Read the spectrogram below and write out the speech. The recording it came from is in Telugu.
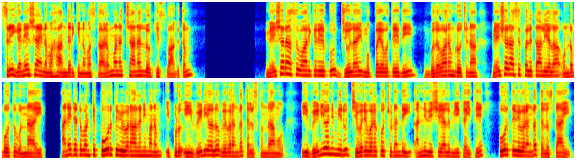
శ్రీ గణేశాయ నమః అందరికీ నమస్కారం. మన ఛానల్లోకి స్వాగతం. మేషరాశి వారికి రేపు జూలై ముప్పైవ తేదీ బుధవారం రోజున మేషరాశి ఫలితాలు ఎలా ఉండబోతూ ఉన్నాయి అనేటటువంటి పూర్తి వివరాలని మనం ఇప్పుడు ఈ వీడియోలో వివరంగా తెలుసుకుందాము. ఈ వీడియోని మీరు చివరి వరకు చూడండి. అన్ని విషయాలు మీకైతే పూర్తి వివరంగా తెలుస్తాయి.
